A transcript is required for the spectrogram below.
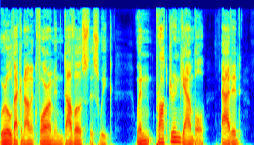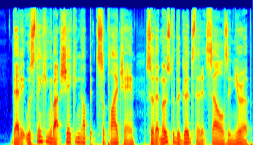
World Economic Forum in Davos this week, when Procter & Gamble added that it was thinking about shaking up its supply chain so that most of the goods that it sells in Europe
